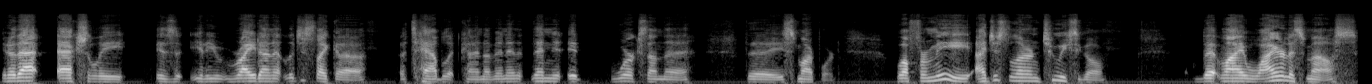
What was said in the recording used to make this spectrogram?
you know that actually is you know you write on it just like a a tablet kind of, and it, then it, works on the the smartboard. Well, for me, I just learned two weeks ago that my wireless mouse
